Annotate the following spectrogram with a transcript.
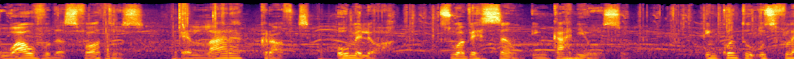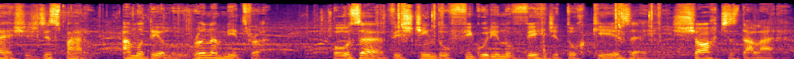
O alvo das fotos é Lara Croft, ou melhor, sua versão em carne e osso. Enquanto os flashes disparam, a modelo Rana Mitra posa vestindo o figurino verde turquesa e shorts da Lara.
